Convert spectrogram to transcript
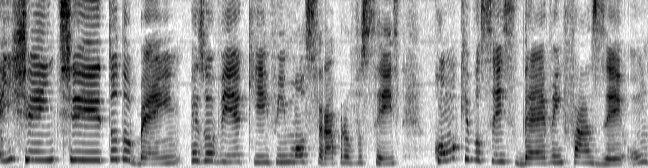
Oi gente, tudo bem? Resolvi aqui vir mostrar pra vocês como que vocês devem fazer um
